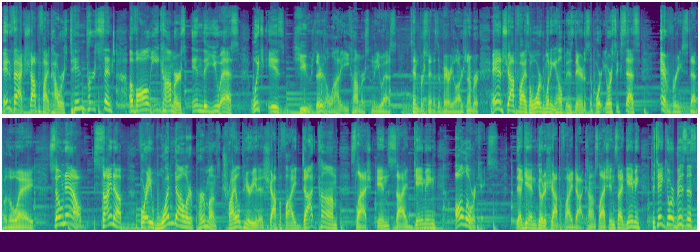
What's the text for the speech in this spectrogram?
In fact, Shopify powers 10% of all e commerce in the US, which is huge. There's a lot of e commerce in the US. 10% is a very large number. And Shopify's award winning help is there to support your success every step of the way. So now, sign up for a $1 per month trial period at shopify.com slash inside gaming, all lowercase. Again, go to shopify.com slash inside gaming to take your business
